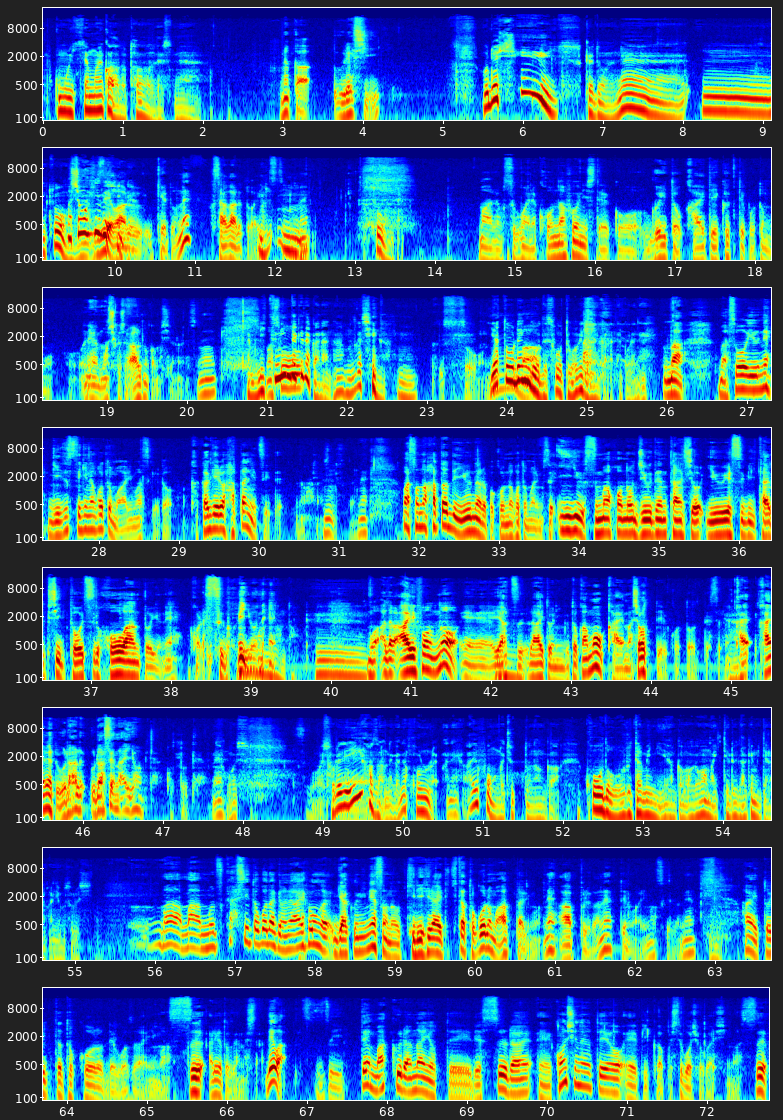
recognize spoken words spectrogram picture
僕も1000万以下だとタダですね。なんか、嬉しい？嬉しいですけどね。うーん、そう、ねまあ、消費税はあ。るけどね。下がるとは言いつつもね。そうね。まあでもすごいね、こんな風にして、こう、ぐいと変えていくってことも、ね、もしかしたらあるのかもしれないですね。でも立民だけだからな、難しいな。うん。そう、ね。野党連合までそうってわけじゃないからね、これね。あ、まあ、まあそういうね、技術的なこともありますけど、掲げる旗についての話ですからね。まあその旗で言うならばこんなこともありますよ。EU スマホの充電端子を USB Type-C に統一する法案というね、これすごいよねもう、あだから iPhone の、えーやつ、ライトニングとかも変えましょうっていうことですよね。変え、変えないと売られ、売らせないよ、みたいなことだよねす。ごいっすすごいそれでいいはずなんだけどね、本来はね。iPhone がちょっとなんか、コードを売るためになんかわがまま言ってるだけみたいな感じもするし。まあまあ難しいとこだけどね、iPhone が逆にね、その切り開いてきたところもあったりもね、Apple がね、っていうのもありますけどね。はい、といったところでございます。ありがとうございました。では、続いて枕な予定です。来え今週の予定を、えピックアップしてご紹介します。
